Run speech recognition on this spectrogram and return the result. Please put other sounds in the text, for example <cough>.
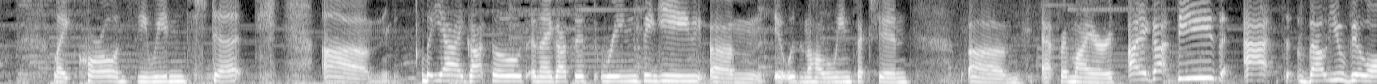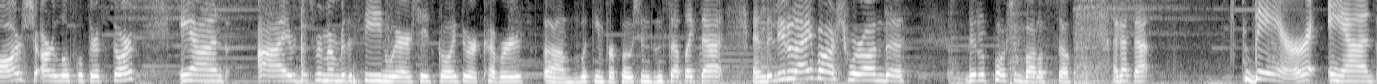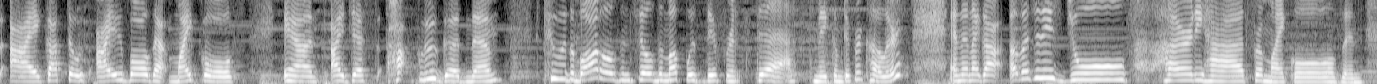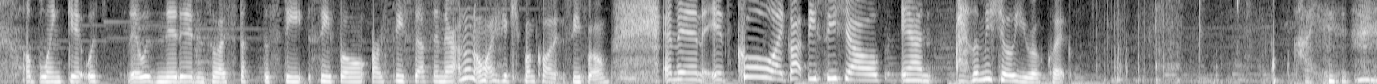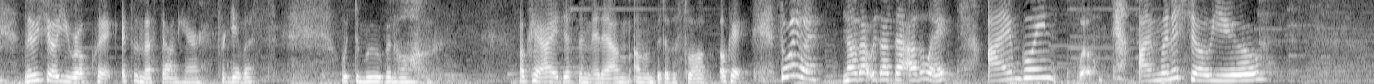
like coral and seaweed and such. Um, but yeah, I got those and I got this ring thingy. Um, it was in the Halloween section um, at Fred Meyer's. I got these at Value Village, our local thrift store. And I just remember the scene where she's going through her cupboards um, looking for potions and stuff like that. And the little eyewash were on the little potion bottles. So I got that there and I got those eyeballs at Michael's and I just hot glue gunned them to the bottles and filled them up with different stuff to make them different colors. And then I got a bunch of these jewels I already had from Michael's and a blanket with it was knitted and so I stuck the sea foam or sea stuff in there. I don't know why I keep on calling it sea foam. And then it's cool, I got these seashells and uh, let me show you real quick. Hi. <laughs> let me show you real quick. It's a mess down here. Forgive us with the move and all. Okay, I just admit it, I'm, I'm a bit of a slob. Okay, so anyway, now that we got that out of the way, I'm going, well, I'm going to show you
